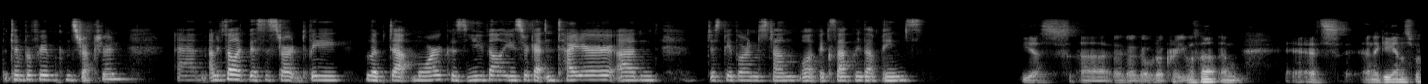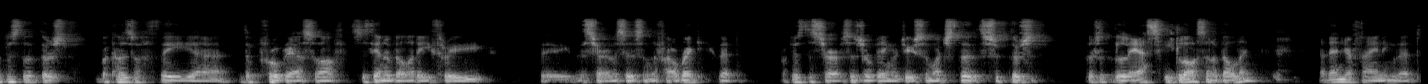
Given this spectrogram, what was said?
the timber frame construction. Um, and I feel like this is starting to be looked at more because U values are getting tighter and just people understand what exactly that means. yes, uh, I, I would agree with that. And it's and again, it's because the, there's because of the uh, the progress of sustainability through the, the services and the fabric that because the services are being reduced so much, the, there's there's less heat loss in a building, and then you're finding that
